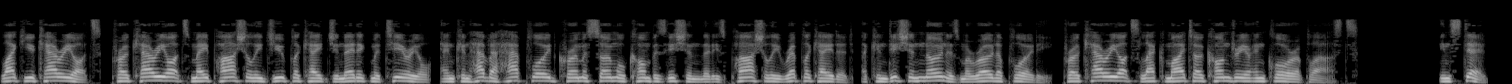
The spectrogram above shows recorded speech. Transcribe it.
Like eukaryotes, prokaryotes may partially duplicate genetic material, and can have a haploid chromosomal composition that is partially replicated, a condition known as merodiploidy. Prokaryotes lack mitochondria and chloroplasts. Instead,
